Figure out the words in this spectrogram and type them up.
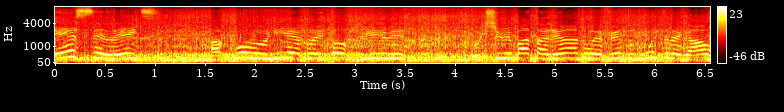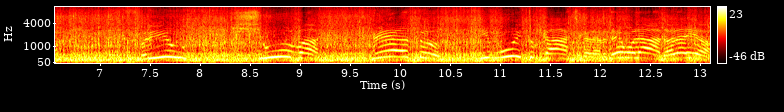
excelentes. A coluninha aguentou firme. O time batalhando, um evento muito legal. Frio, chuva, vento e muito kart, galera. Dê uma olhada, olha aí, ó.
